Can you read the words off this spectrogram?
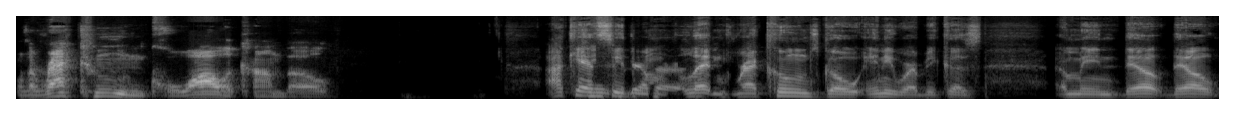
Well, the raccoon koala combo. I can't see them letting raccoons go anywhere because, I mean, they'll they'll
